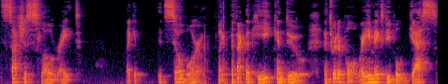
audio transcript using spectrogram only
such a slow rate. Like it it's so boring. Like the fact that he can do a Twitter poll where he makes people guess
